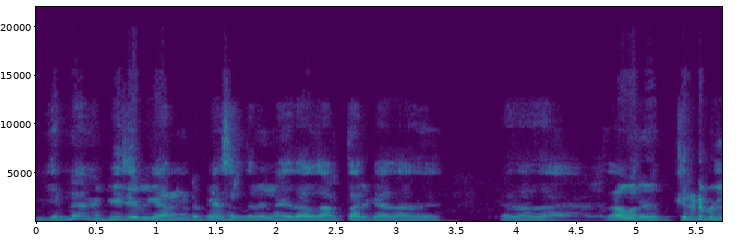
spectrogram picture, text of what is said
என்ன? பிஜேபிக்காரங்கிட்ட பேசுறதுல எல்லாம் ஏதாவது அர்த்தம் இருக்கா? ஏதாவது ஏதாவது ஏதாவது ஒரு கிரெடிபிள்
